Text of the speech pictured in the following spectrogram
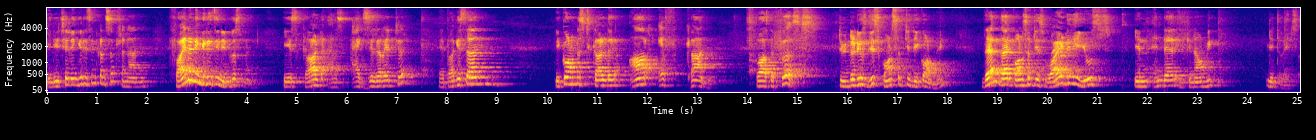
initial increase in consumption and final increase in investment is called as accelerator. A Pakistan economist called R.F. Khan was the first to introduce this concept in the economy. Then that concept is widely used in entire economic literature.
